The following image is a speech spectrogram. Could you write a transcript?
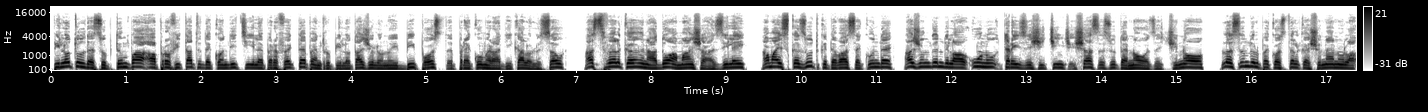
Pilotul de sub tâmpa a profitat de condițiile perfecte pentru pilotajul unui bipost, precum radicalul său, astfel că în a doua manșă a zilei a mai scăzut câteva secunde, ajungând la 1.35.699, lăsându-l pe Costel Cășuneanu la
